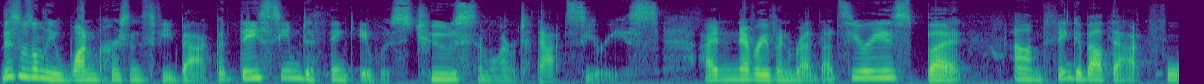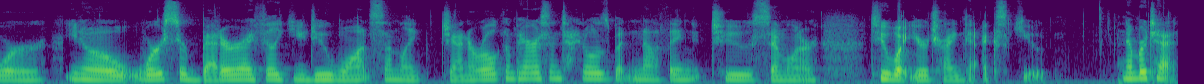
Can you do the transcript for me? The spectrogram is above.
this was only one person's feedback, but they seemed to think it was too similar to that series. I'd never even read that series, but um, think about that for, you know, worse or better. I feel like you do want some like general comparison titles, but nothing too similar to what you're trying to execute. Number 10,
